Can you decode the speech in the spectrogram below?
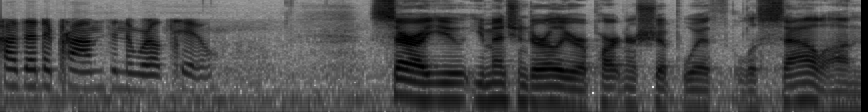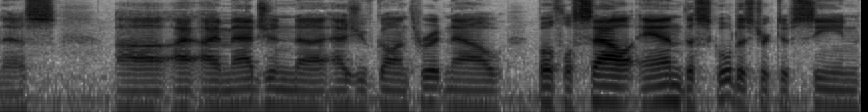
cause other problems in the world too. Sarah, you, you mentioned earlier a partnership with LaSalle on this. Uh, I, I, imagine uh, as you've gone through it now, both LaSalle and the school district have seen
